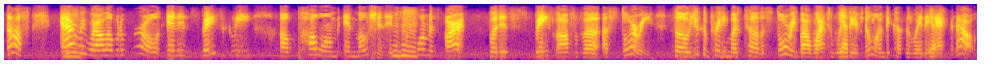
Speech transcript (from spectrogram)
stuff Mhm. everywhere, all over the world, and it's basically a poem in motion. It's Mhm. performance art, but it's based off of a, a story. So you can pretty much tell the story by watching what Yes. they're doing because of the way they Yes. act it out.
